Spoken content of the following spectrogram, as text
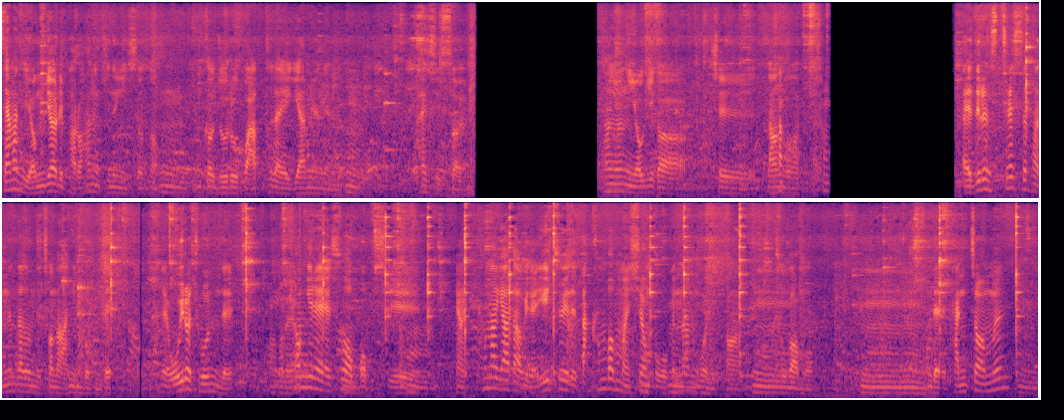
쌤한테 연결을 바로 하는 기능이 있어서 음. 이거 누르고 아프다 얘기하면은 음. 할 수 있어요. 당연히 여기가 제일 나은 것 같아요. 애들은 스트레스 받는다던데 저는 아닌 건데. 근데 오히려 좋은데 아? 평일에 수업 없이 음. 그냥 편하게 하다가 그냥 일주일에 딱 한 번만 시험 보고 끝나는 거니까 음. 두 과목. 음. 근데 단점은 음.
